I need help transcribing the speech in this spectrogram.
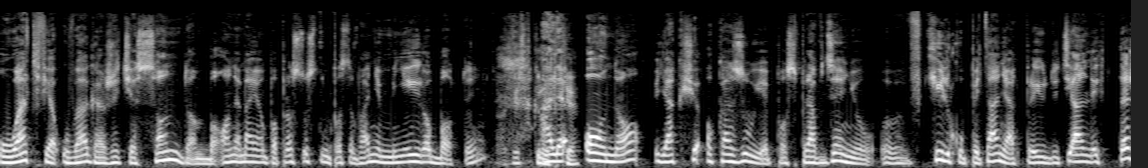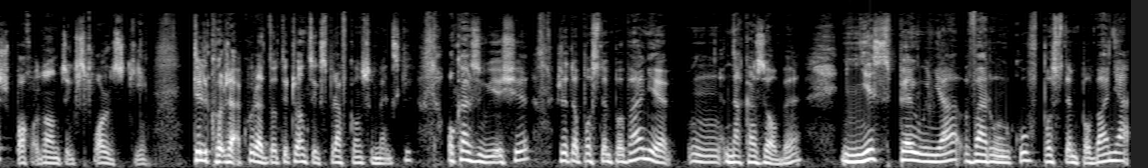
ułatwia, uwaga, życie sądom, bo one mają po prostu z tym postępowaniem mniej roboty, tak, ale ono, jak się okazuje po sprawdzeniu w kilku pytaniach prejudycjalnych, też pochodzących z Polski, tylko że akurat dotyczących spraw konsumenckich, okazuje się, że to postępowanie mm, nakazowe nie spełnia warunków postępowania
